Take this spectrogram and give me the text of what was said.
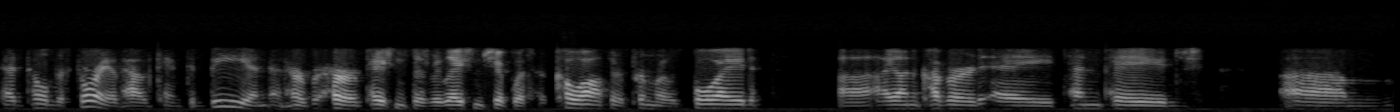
had told the story of how it came to be and, and her her Patience's relationship with her co-author Primrose Boyd. Uh, I uncovered a ten-page um,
